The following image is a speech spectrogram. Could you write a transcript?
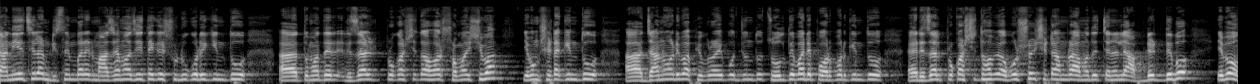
জানিয়েছিলাম ডিসেম্বরের মাঝামাঝি থেকে শুরু করে কিন্তু তোমাদের রেজাল্ট প্রকাশিত হওয়ার সময়সীমা এবং সেটা কিন্তু জানুয়ারি বা ফেব্রুয়ারি পর্যন্ত চলতে পারে। পরপর কিন্তু রেজাল্ট প্রকাশিত হবে অবশ্যই, সেটা আমরা আমাদের চ্যানেলে আপডেট দেব এবং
